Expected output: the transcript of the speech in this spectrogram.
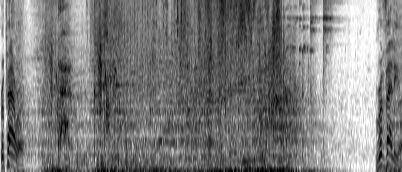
Reparo. Revelio.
